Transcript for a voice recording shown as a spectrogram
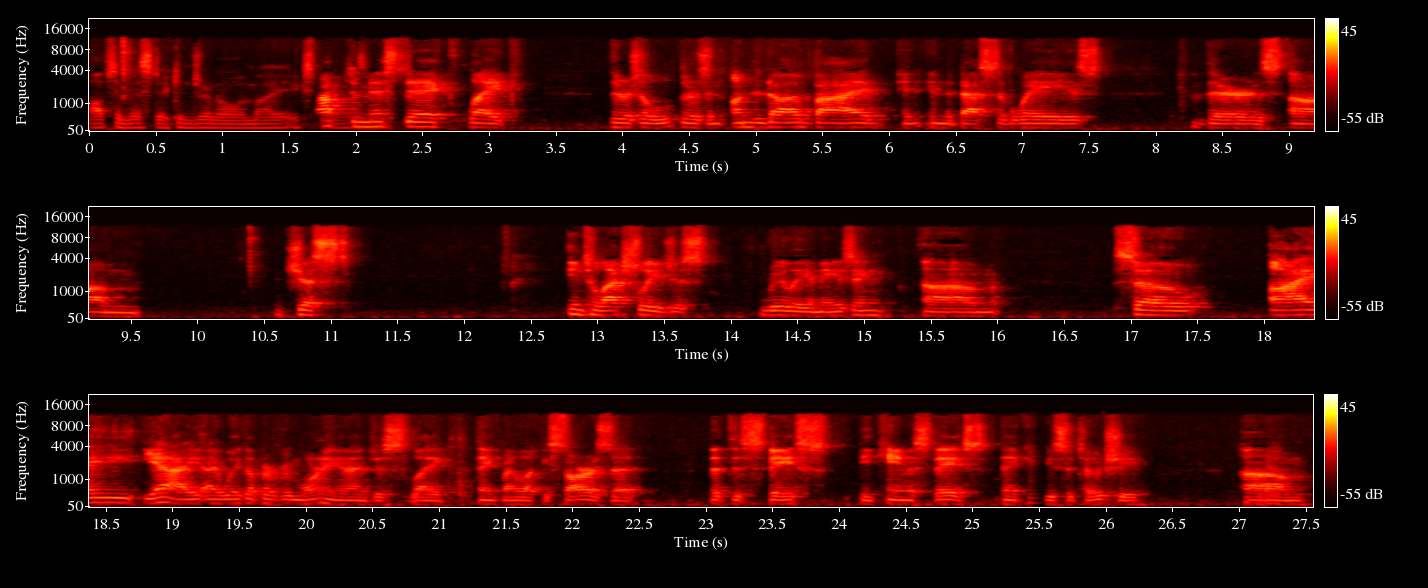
optimistic in general, in my experience. Optimistic, like there's a there's an underdog vibe in, in the best of ways. There's um, just intellectually just really amazing. Um, so I, yeah, I, I, wake up every morning and I just like thank my lucky stars that, that this space became a space. Thank you, Satoshi. Um,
